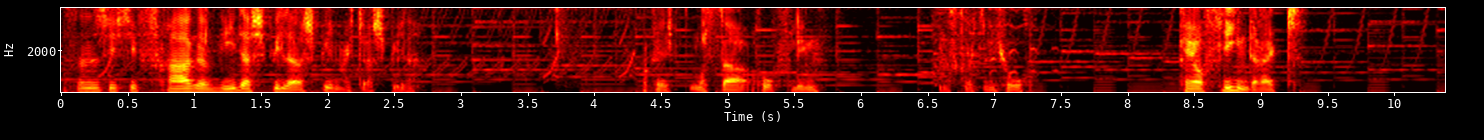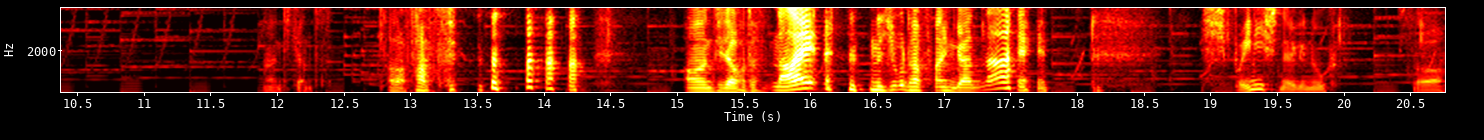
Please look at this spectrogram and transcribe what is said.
Das ist natürlich die Frage, wie der Spieler das spielen möchte, das Spiel. Okay, ich muss da hochfliegen. Das kommt nicht hoch. Kann ich auch fliegen direkt. Nein, nicht ganz. Aber fast. Und wieder runter. Nein! nicht runterfallen kann. Nein! Ich springe nicht schnell genug. So.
